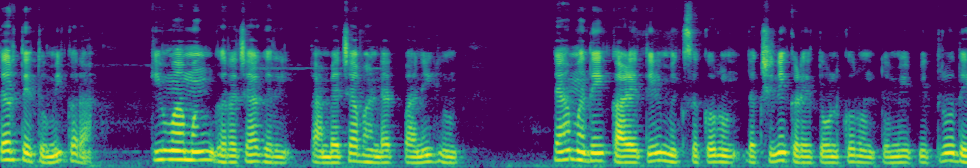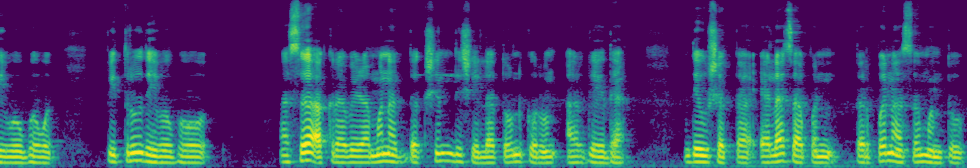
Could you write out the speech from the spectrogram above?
तर ते तुम्ही करा. किंवा मग घराच्या घरी तांब्याच्या भांड्यात पाणी घेऊन त्यामध्ये काळे तीळ मिक्स करून दक्षिणेकडे तोंड करून तुम्ही पितृदेवो भव पितृदेवो भव असं अकरा वेळा म्हणत दक्षिण दिशेला तोंड करून अर्घ्य द्या. देऊ शकता. यालाच आपण तर्पण असं म्हणतो.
